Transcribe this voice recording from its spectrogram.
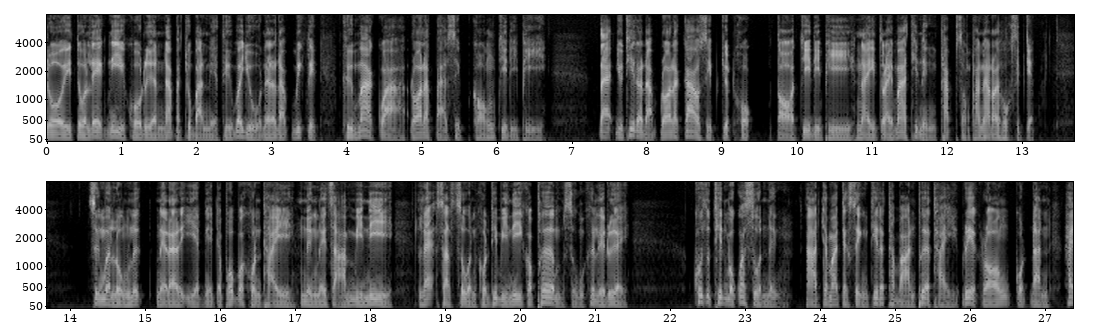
โดยตัวเลขหนี้ครัวเรือนณปัจจุบันเนี่ยถือว่าอยู่ในระดับวิกฤต คือมากกว่าร้อยละ 80 ของ GDP แต่อยู่ที่ระดับร้อยละ 90.6 ต่อ GDP ในไตรมาสที่ 1 ทับ 2567 ซึ่งเมื่อลงลึกในรายละเอียดเนี่ยจะพบว่าคนไทย 1 ใน 3 มีหนี้และสัดส่วนคนที่มีหนี้ก็เพิ่มสูงขึ้นเรื่อยๆ คุณสุทินบอกว่าส่วนหนึ่งอาจจะมาจากสิ่งที่รัฐบาลเพื่อไทยเรียกร้องกดดันให้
